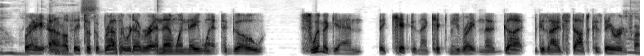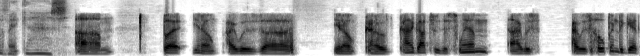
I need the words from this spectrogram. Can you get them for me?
Oh right? I don't know if they took a breath or whatever. And then when they went to go swim again, they kicked and they kicked me right in the gut because I had stopped because they were in front of oh me. my gosh. Um, but you know, I was, uh, you know, kind of, kind of got through the swim. I was, I was hoping to get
